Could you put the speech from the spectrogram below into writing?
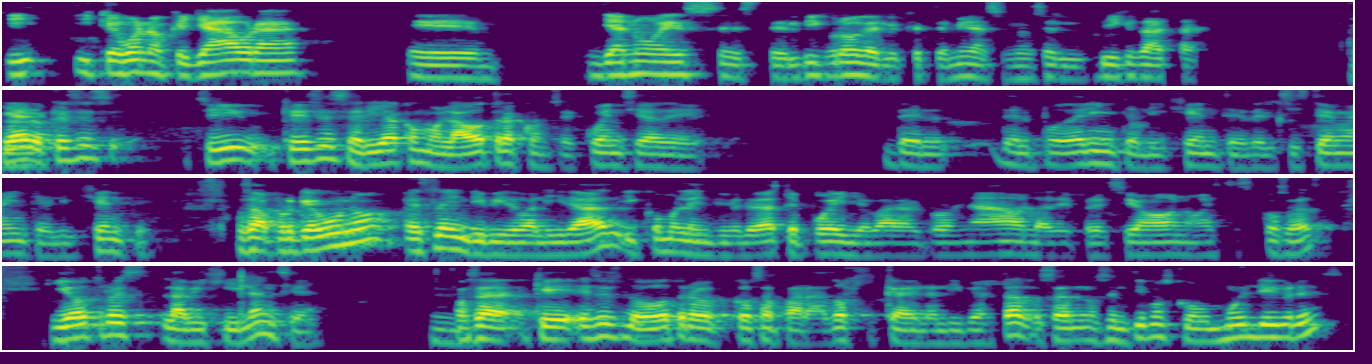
Y, y, que bueno, que ya ahora eh, ya no es este, el Big Brother el que te mira, sino es el Big Data. Claro, que ese, sí, que ese sería como la otra consecuencia de, del, del, poder inteligente, del sistema inteligente. O sea, porque uno es la individualidad y cómo la individualidad te puede llevar al burnout, la depresión o estas cosas, y otro es la vigilancia. O sea, que eso es lo otra cosa paradójica de la libertad. O sea, nos sentimos como muy libres,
